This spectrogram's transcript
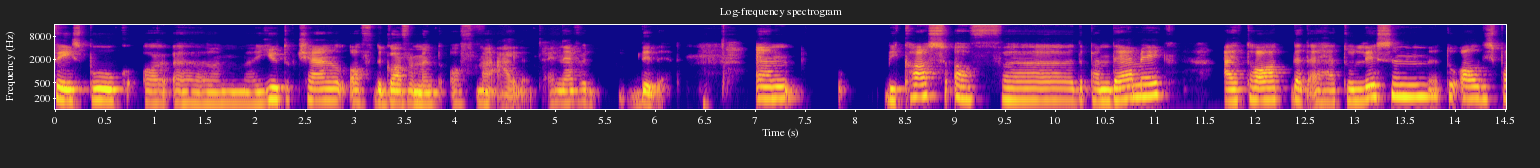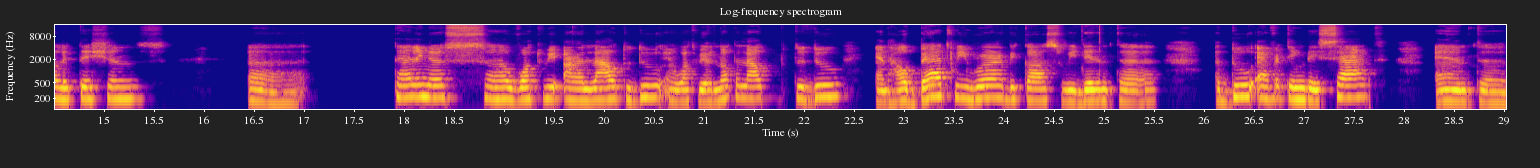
Facebook or um, YouTube channel of the government of my island. I never did it. And because of uh, the pandemic, I thought that I had to listen to all these politicians uh, telling us uh, what we are allowed to do and what we are not allowed to do, and how bad we were because we didn't uh, do everything they said, and uh,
